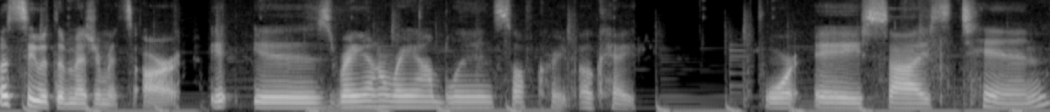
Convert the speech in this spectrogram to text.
Let's see what the measurements are. It is rayon, rayon blend, soft crepe. Okay. For a size 10,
